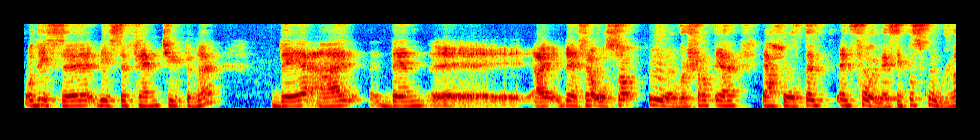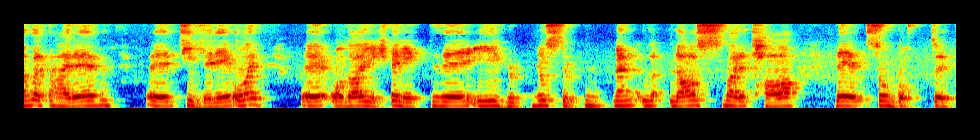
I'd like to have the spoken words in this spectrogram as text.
Og disse, disse fem typene, det er den eh, Det er også oversatt Jeg, jeg holdt en, en, forelesning på skolen om dette her eh, tidligere i år. Eh, og da gikk det litt eh, i hurten og sturten. Men la, la, oss bare ta det så godt eh,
